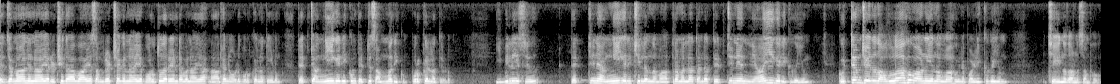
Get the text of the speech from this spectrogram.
യജമാനനായ രക്ഷിതാവായ സംരക്ഷകനായ പുറത്തു തരേണ്ടവനായ നാഥനോട് പൊറുക്കലിനെ തേടും. തെറ്റ് അംഗീകരിക്കും തെറ്റ് സമ്മതിക്കും പൊറുക്കലിനെ തേടും. ഇബിലീസ് തെറ്റിനെ അംഗീകരിച്ചില്ലെന്ന് മാത്രമല്ല തന്റെ തെറ്റിനെ ന്യായീകരിക്കുകയും കുറ്റം ചെയ്തത് അള്ളാഹുവാണ് എന്ന് അള്ളാഹുവിനെ പഴിക്കുകയും ചെയ്യുന്നതാണ് സംഭവം.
